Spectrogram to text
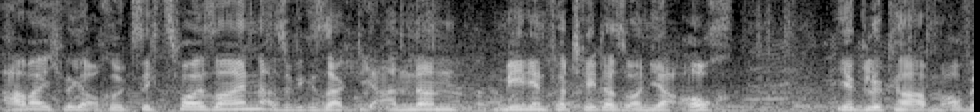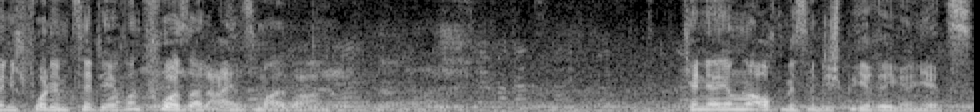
Aber ich will ja auch rücksichtsvoll sein. Also wie gesagt, die anderen Medienvertreter sollen ja auch ihr Glück haben, auch wenn ich vor dem ZDF und vor Sat 1 mal war. Ich kenne ja nun auch ein bisschen die Spielregeln jetzt.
